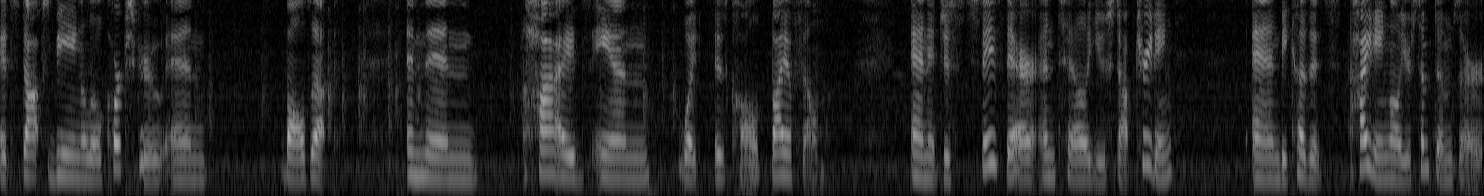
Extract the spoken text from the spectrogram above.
it stops being a little corkscrew and balls up. And then hides in what is called biofilm. And it just stays there until you stop treating. And because it's hiding, all your symptoms are,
